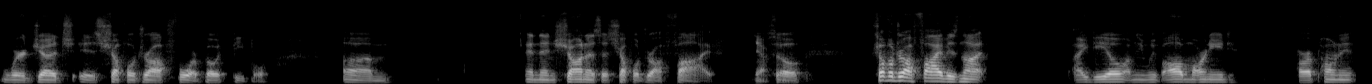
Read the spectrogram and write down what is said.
where Judge is shuffle draw four, both people. Um, and then Shauna's a shuffle draw five. Yeah. So shuffle draw five is not ideal. I mean, we've all Marnied our opponent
